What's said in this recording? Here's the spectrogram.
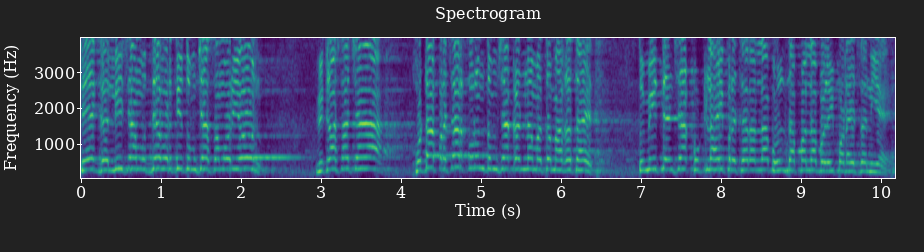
ते गल्लीच्या मुद्द्यावरती तुमच्यासमोर येऊन विकासाच्या खोटा प्रचार करून तुमच्याकडनं मतं मागत आहेत. तुम्ही त्यांच्या कुठल्याही प्रचाराला भूलदापाला बळी पडायचं नाही आहे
